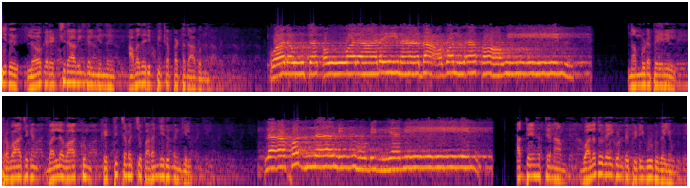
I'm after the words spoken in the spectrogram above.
ഇത് ലോകരക്ഷിതാവിങ്കൽ നിന്ന് അവതരിപ്പിക്കപ്പെട്ടതാകുന്നു. നമ്മുടെ പേരിൽ പ്രവാചകൻ വല്ല വാക്കും കെട്ടിച്ചമച്ചു പറഞ്ഞിരുന്നെങ്കിൽ. അദ്ദേഹത്തെ നാം വലതുകൈകൊണ്ട് പിടികൂടുകയും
